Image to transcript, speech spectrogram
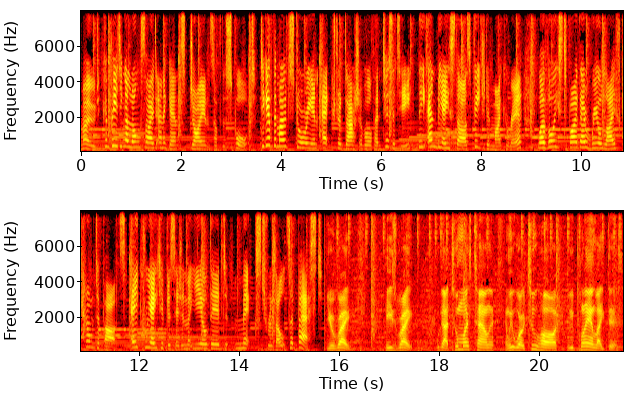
mode, competing alongside and against giants of the sport. To give the mode's story an extra dash of authenticity, the NBA stars featured in My Career were voiced by their real life counterparts, a creative decision that yielded mixed results at best. You're right. He's right. We got too much talent and we work too hard to be playing like this.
